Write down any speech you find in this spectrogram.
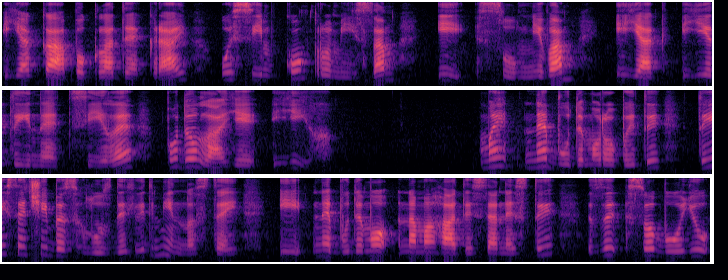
яка покладе край усім компромісам і сумнівам, і як єдине ціле подолає їх. Ми не будемо робити тисячі безглуздих відмінностей і не будемо намагатися нести з собою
